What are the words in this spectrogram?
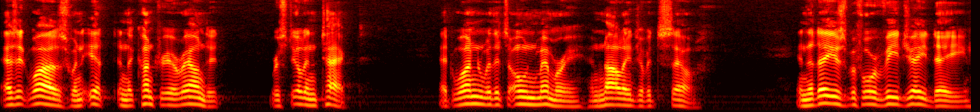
as it was when it and the country around it were still intact, at one with its own memory and knowledge of itself. In the days before VJ Day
